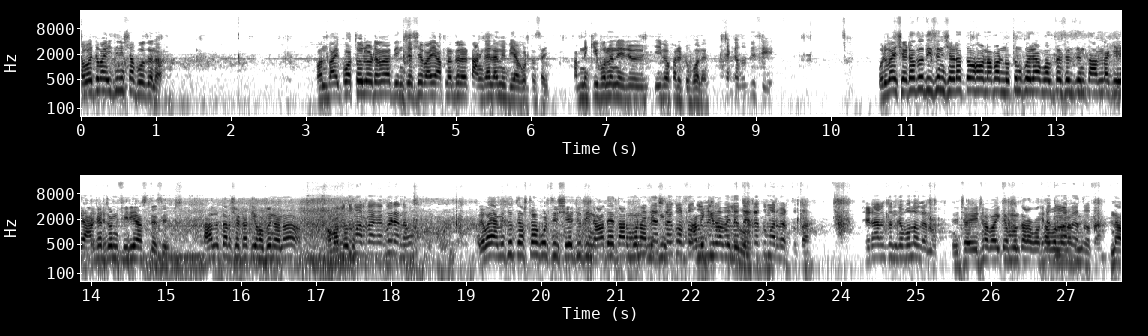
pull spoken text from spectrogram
সবাই তো ভাই এই জিনিসটা বোঝে না। কারণ ভাই কত হলো ওটা না দিন শেষে ভাই আপনাদের টাঙ্গাইলে আমি বিয়ে করতে চাই। আপনি কি বলেন এই ব্যাপারে একটু বলেন। টাকা তো দিছি। ওরে ভাই সেটা তো দিছেন সেটা তো এখন আবার নতুন করে বলতেছে যে তার নাকি আগের জন ফিরে আসতেছে। তাহলে তার সেটা দিয়ে হবে না না? আমার তো তোমার টাকা কইরা নাও। আরে ভাই আমি তো চেষ্টা করছি সে যদি না দেয় তার মনে আমি আমি কীভাবে বললে নেব? এটা তোমার ব্যর্থতা। সেটা আরেকজনকে বলো কেন? এটা এটা ভাই কেমন তারা কথা? ব্যর্থতা। না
